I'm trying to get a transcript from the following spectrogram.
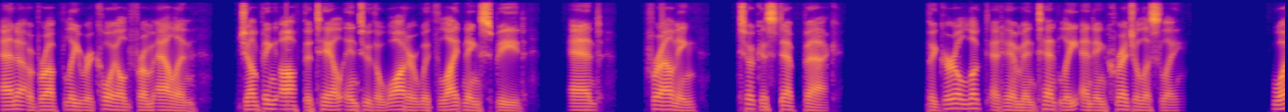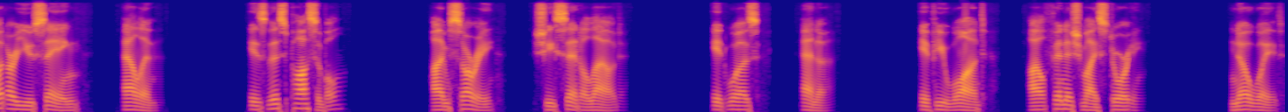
Anna abruptly recoiled from Alan, jumping off the tail into the water with lightning speed, and, frowning, took a step back. The girl looked at him intently and incredulously. What are you saying, Alan? Is this possible? I'm sorry, she said aloud. It was, Anna. If you want, I'll finish my story. No wait.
